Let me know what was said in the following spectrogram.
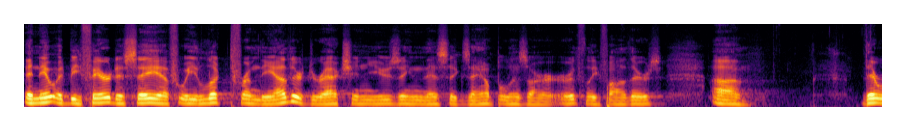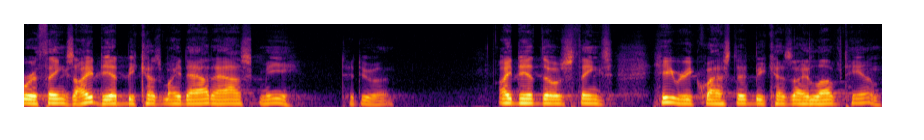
And it would be fair to say if we looked from the other direction, using this example as our earthly fathers, uh, there were things I did because my dad asked me to do it. I did those things he requested because I loved him.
